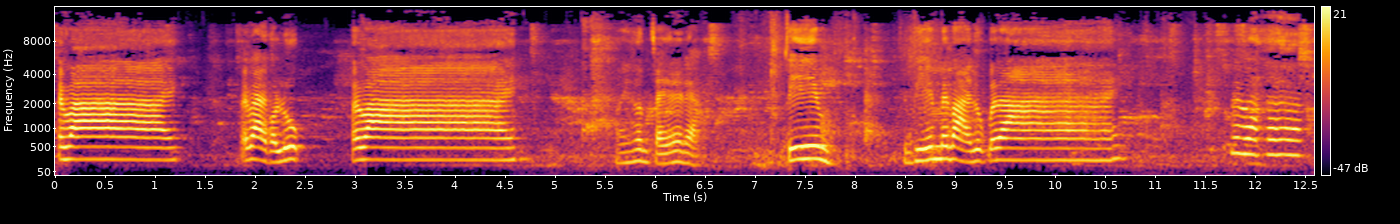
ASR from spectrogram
บ๊ายบาย บ๊ายบายก่อนลูก บ๊ายบาย ไม่สนใจเลยแหละพิมพ์พิมพ์พิมพ์บ๊ายบายลูก บ๊ายบาย บ๊ายบาย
